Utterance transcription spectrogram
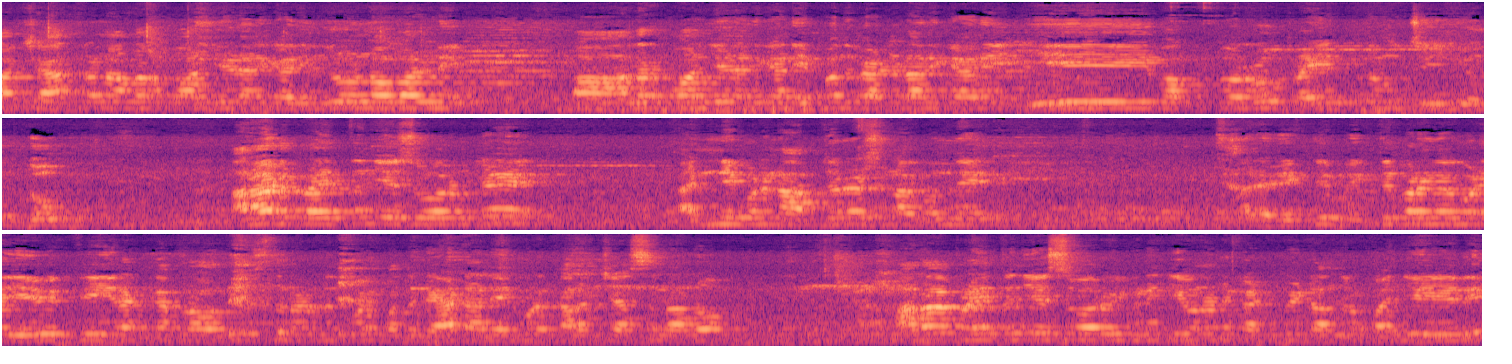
ఆ క్షేత్రాన్ని అల్లరి పాలు చేయడానికి కానీ ఇందులో ఉన్న వాళ్ళని అల్లరి పాలు చేయడానికి కానీ ఇబ్బంది పెట్టడానికి కానీ ఏ ఒక్కరూ ప్రయత్నం చేయొద్దు. అలాంటి ప్రయత్నం చేసేవారు ఉంటే అన్నీ కూడా నా అబ్జర్వేషన్ నాకు ఉంది. అదే వ్యక్తి వ్యక్తిపరంగా కూడా ఏ వ్యక్తి ఏ రకంగా ప్రవర్తిస్తున్నది కూడా కొంత డేటా నేను కూడా కలెక్ట్ చేస్తున్నాను. అలా ప్రయత్నం చేసేవారు. ఇక్కడి నుంచి ఉన్నట్టు కట్టుబెట్టి అందరూ పనిచేయాలి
